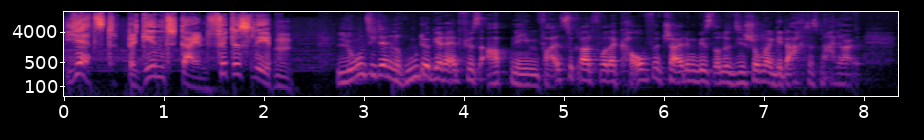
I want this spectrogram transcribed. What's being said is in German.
Jetzt beginnt dein fittes Leben. Lohnt sich denn ein Rudergerät fürs Abnehmen, falls du gerade vor der Kaufentscheidung bist oder dir schon mal gedacht hast, man,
